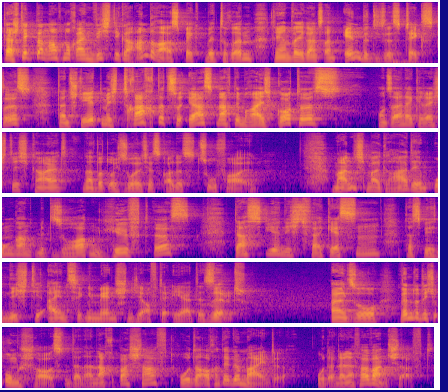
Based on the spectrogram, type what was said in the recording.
Da steckt dann auch noch ein wichtiger anderer Aspekt mit drin, den haben wir ganz am Ende dieses Textes. Dann steht, mich trachte zuerst nach dem Reich Gottes und seiner Gerechtigkeit, dann wird euch solches alles zufallen. Manchmal gerade im Umgang mit Sorgen hilft es, dass wir nicht vergessen, dass wir nicht die einzigen Menschen hier auf der Erde sind. Also, wenn du dich umschaust in deiner Nachbarschaft oder auch in der Gemeinde oder in deiner Verwandtschaft,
